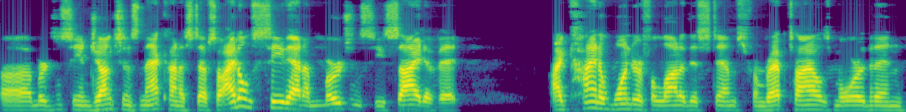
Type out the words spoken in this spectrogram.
uh, emergency injunctions and that kind of stuff. So I don't see that emergency side of it. I kind of wonder if a lot of this stems from reptiles more than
